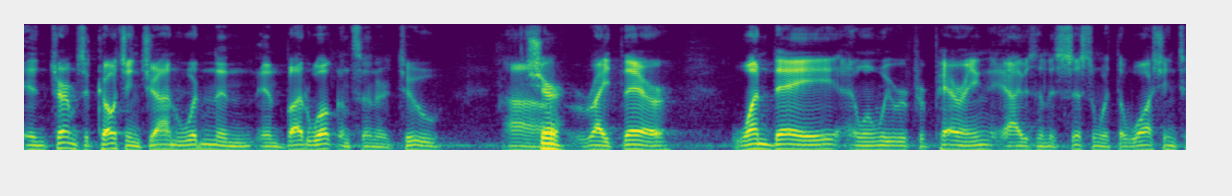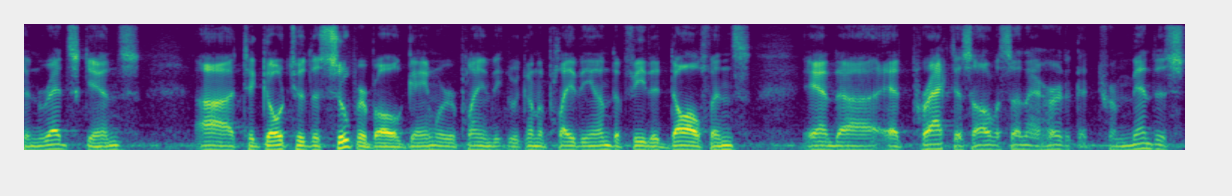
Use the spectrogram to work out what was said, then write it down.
in terms of coaching, John Wooden and, and Bud Wilkinson are two uh, sure. right there. One day when we were preparing, I was an assistant with the Washington Redskins. uh, to go to the Super Bowl game. We were playing. The, we were going to play the undefeated Dolphins, and uh, at practice, all of a sudden, I heard a tremendous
